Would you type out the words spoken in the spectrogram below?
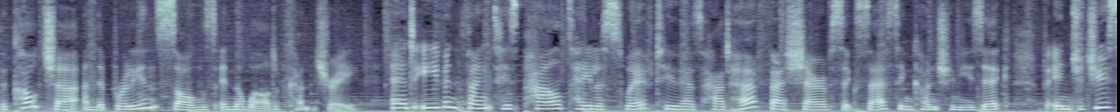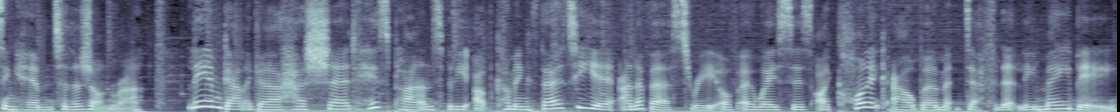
the culture, and the brilliant songs in the world of country. Ed even thanked his pal Taylor Swift, who has had her fair share of success in country music, for introducing him to the genre. Liam Gallagher has shared his plans for the upcoming 30 year anniversary of Oasis' iconic album Definitely Maybe.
